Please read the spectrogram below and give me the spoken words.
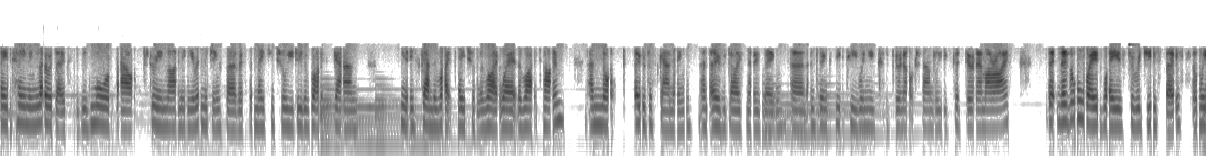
maintaining lower doses is more about streamlining your imaging service and making sure you do the right scan, you know, you scan the right patient the right way at the right time and not over scanning and over diagnosing uh, and doing CT when you could do an ultrasound or you could do an MRI. There's always ways to reduce dose, and we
